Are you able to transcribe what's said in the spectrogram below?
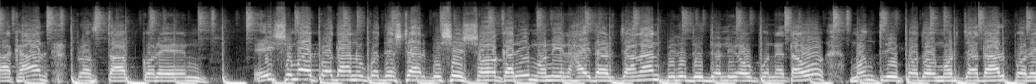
রাখার প্রস্তাব করেন। এই সময় প্রধান উপদেষ্টার বিশেষ সহকারী মনির হায়দার জানান, বিরোধী দলীয় উপনেতা ও মন্ত্রী পদমর্যাদার পরে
